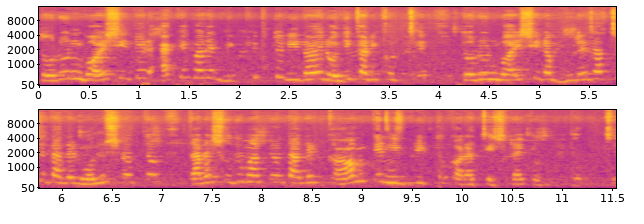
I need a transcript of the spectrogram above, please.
তরুণ বয়সীদের একেবারে বিক্ষিপ্ত হৃদয়ের অধিকারী করছে। তরুণ বয়সীরা ভুলে যাচ্ছে তাদের মনুষ্যত্ব। তারা শুধুমাত্র তাদের কামকে নিবৃত্ত করার চেষ্টায় প্রবৃত্ত হচ্ছে।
